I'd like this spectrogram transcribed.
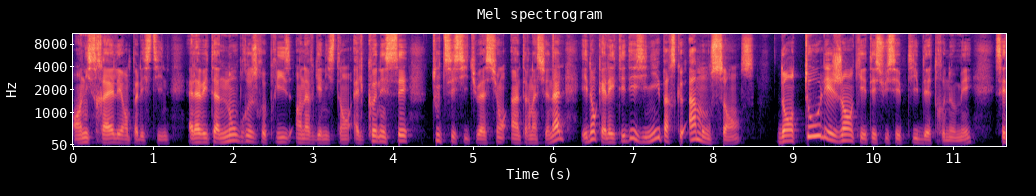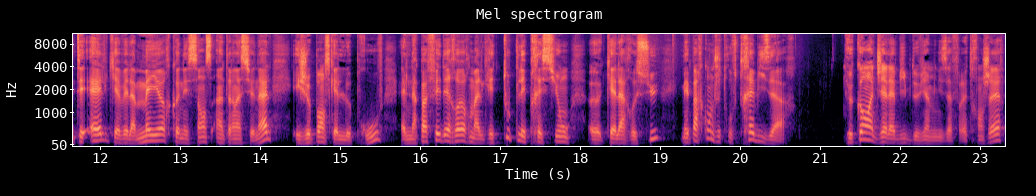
en Israël et en Palestine. Elle avait été à nombreuses reprises en Afghanistan. Elle connaissait toutes ces situations internationales. Et donc elle a été désignée parce que, à mon sens, dans tous les gens qui étaient susceptibles d'être nommés, c'était elle qui avait la meilleure connaissance internationale, et je pense qu'elle le prouve. Elle n'a pas fait d'erreur malgré toutes les pressions euh, qu'elle a reçues, mais par contre, je trouve très bizarre que quand Adjel Habib devient ministre des Affaires étrangères,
